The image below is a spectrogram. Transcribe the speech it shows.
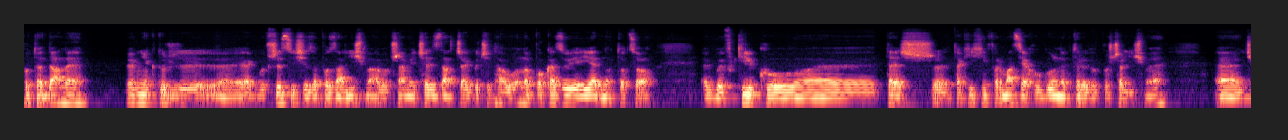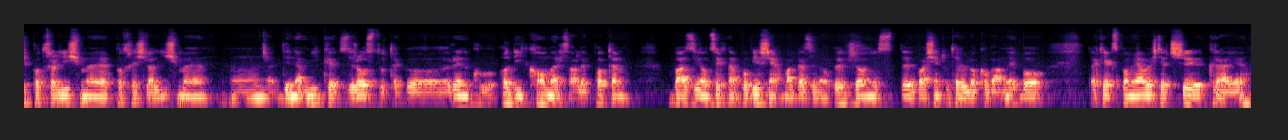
bo te dane pewnie, którzy jakby wszyscy się zapoznaliśmy, albo przynajmniej część z nas jakby czytało, no pokazuje jedno, to co jakby w kilku też takich informacjach ogólnych, które wypuszczaliśmy, E, gdzie podkreślaliśmy, podkreślaliśmy mm, dynamikę wzrostu tego rynku od e-commerce, ale potem bazujących na powierzchniach magazynowych, że on jest właśnie tutaj ulokowany, bo tak jak wspomniałeś, te trzy kraje,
